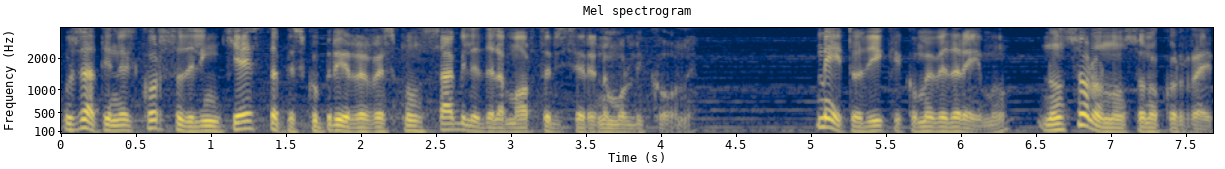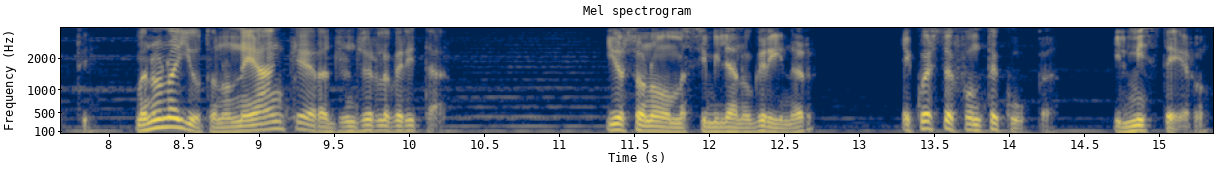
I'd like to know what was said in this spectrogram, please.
usati nel corso dell'inchiesta per scoprire il responsabile della morte di Serena Mollicone. Metodi che, come vedremo, non solo non sono corretti, ma non aiutano neanche a raggiungere la verità. Io sono Massimiliano Greener e questo è Fonte Cupa, il mistero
